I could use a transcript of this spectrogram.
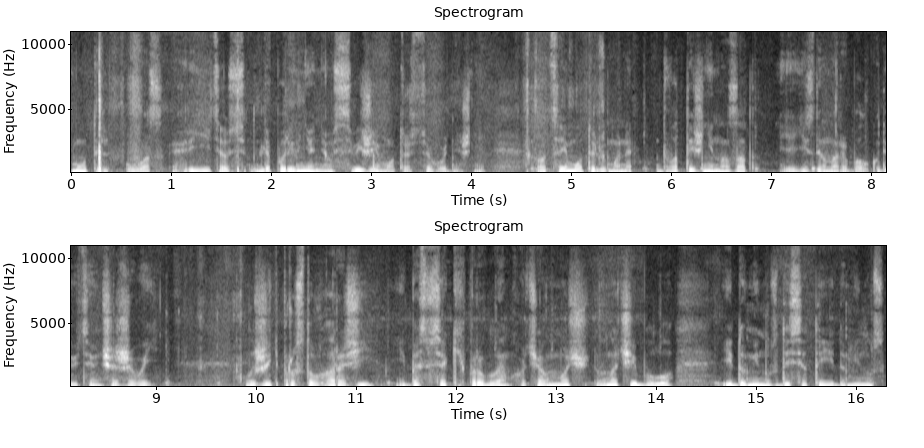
мотиль у вас гріється. Ось для порівняння ось свіжий мотиль сьогоднішній. Оцей мотиль у мене два тижні назад. Я їздив на рибалку. Дивіться, він ще живий. Лежить просто в гаражі і без всяких проблем. Хоча вночі було і до мінус 10, і до мінус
